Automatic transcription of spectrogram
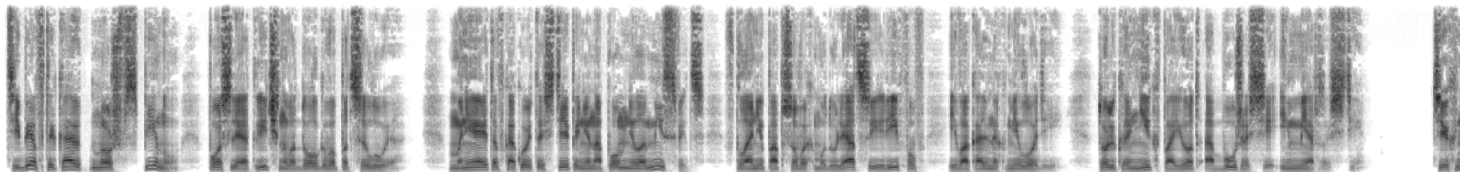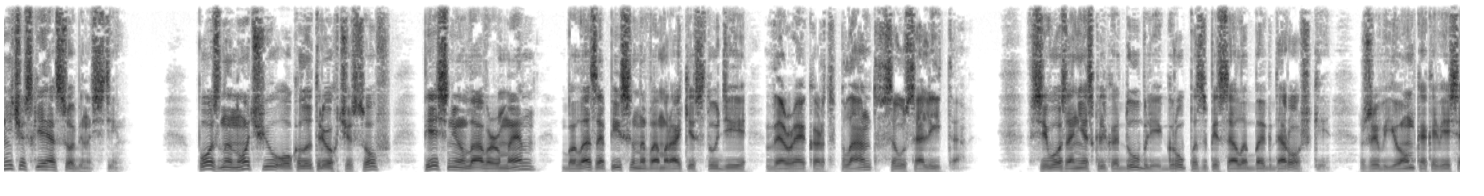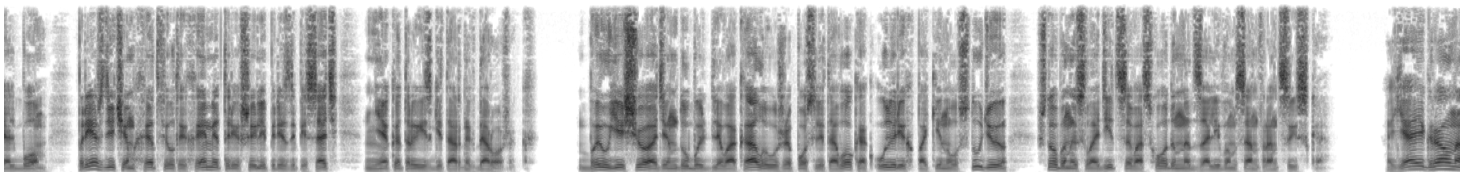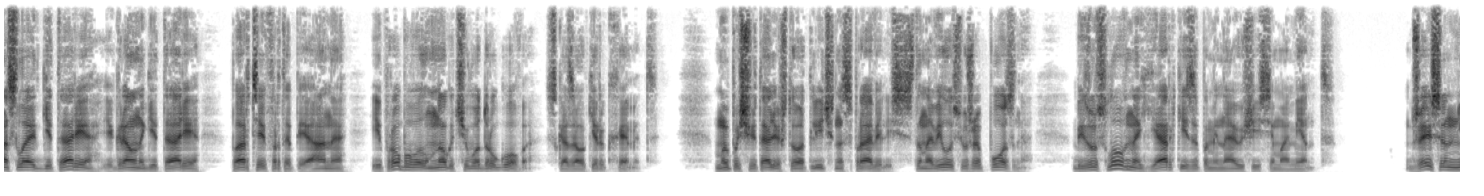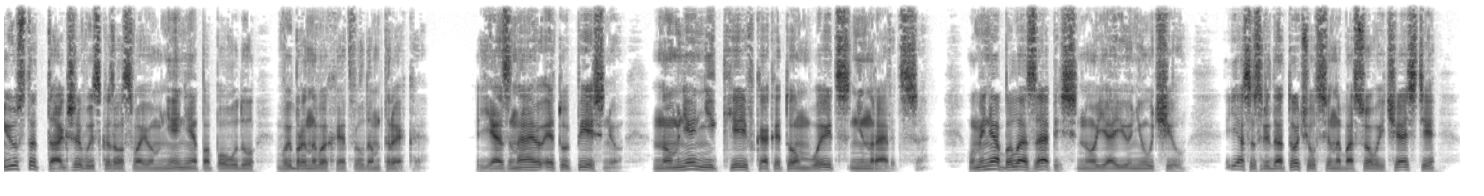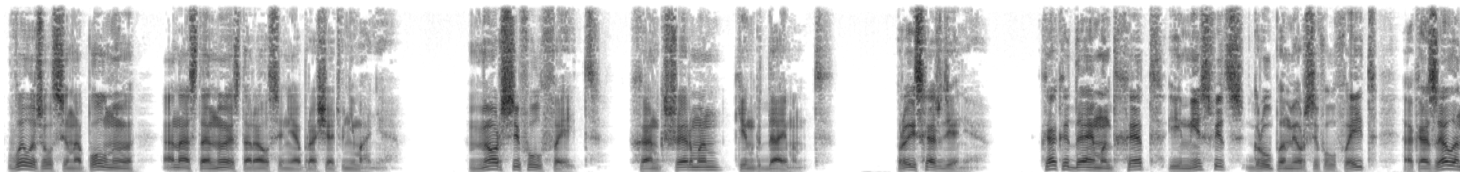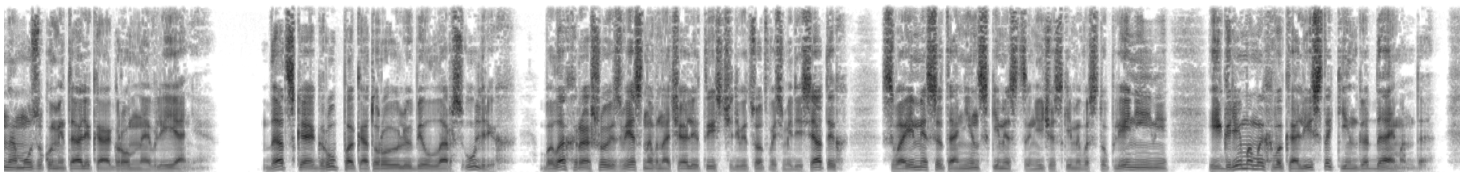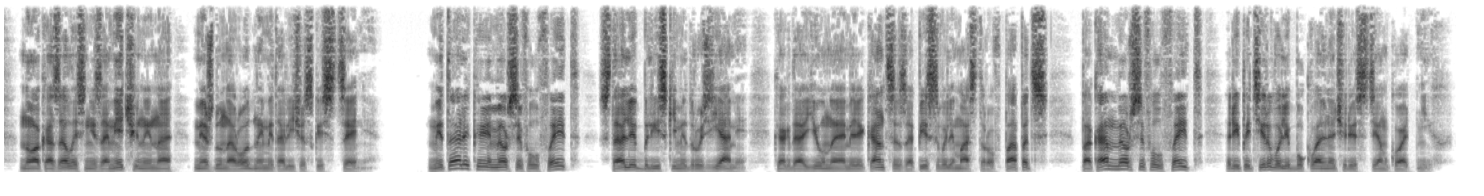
«Тебе втыкают нож в спину после отличного долгого поцелуя. Мне это в какой-то степени напомнило «Мисфитс» в плане попсовых модуляций, рифов и вокальных мелодий. Только Ник поет об ужасе и мерзости. Технические особенности. Поздно ночью, около трех часов, песня «Lover Man» была записана во мраке студии The Record Plant в Саусалита. Всего за несколько дублей группа записала бэк-дорожки, живьем, как и весь альбом, прежде чем Хэтфилд и Хэммет решили перезаписать некоторые из гитарных дорожек. Был еще один дубль для вокала уже после того, как Ульрих покинул студию, чтобы насладиться восходом над заливом Сан-Франциско. Я играл на слайд-гитаре, играл на гитаре, партии фортепиано и пробовал много чего другого», — сказал Кирк Хэммет. «Мы посчитали, что отлично справились, становилось уже поздно. Безусловно, яркий запоминающийся момент». Джейсон Ньюстед также высказал свое мнение по поводу выбранного Хэтфилдом трека. «Я знаю эту песню, но мне Ник Кейв, как и Том Уэйтс, не нравится. У меня была запись, но я ее не учил. Я сосредоточился на басовой части, выложился на полную, а на остальное старался не обращать внимания». Merciful Fate. Ханк Шерман, Кинг Даймонд. Происхождение. Как и Diamond Head и Misfits, группа Merciful Fate оказала на музыку Металлика огромное влияние. Датская группа, которую любил Ларс Ульрих, была хорошо известна в начале 1980-х своими сатанинскими сценическими выступлениями и гримом их вокалиста Кинга Даймонда, но оказалась незамеченной на международной металлической сцене. Металлика и Merciful Fate стали близкими друзьями, когда юные американцы записывали Master of Puppets пока Merciful Fate репетировали буквально через стенку от них.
